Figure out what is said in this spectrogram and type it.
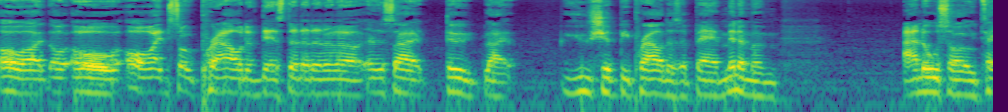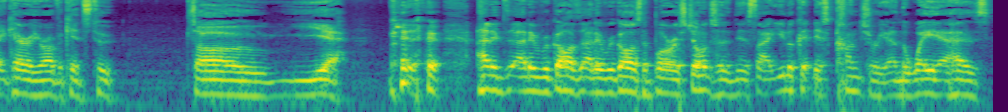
oh, oh, oh, oh, I'm so proud of this. Da, da, da, da, da. And it's like, dude, like, you should be proud as a bare minimum and also take care of your other kids too. So, yeah. and, in, and in regards and in regards to Boris Johnson, it's like you look at this country and the way it has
